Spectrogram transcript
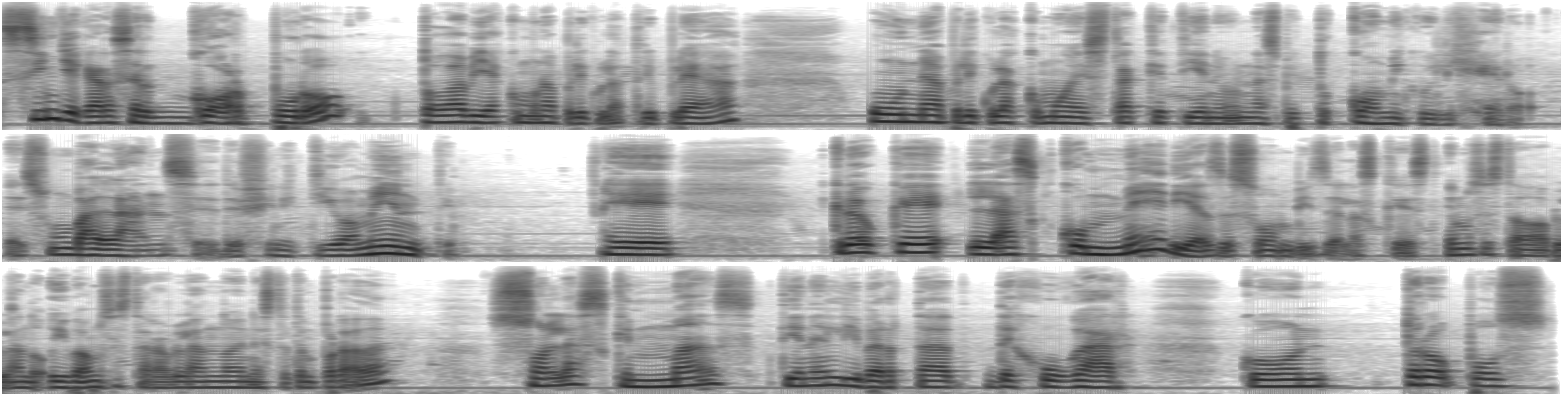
sin llegar a ser gore puro, todavía como una película triple A, una película como esta que tiene un aspecto cómico y ligero. Es un balance, definitivamente. Eh, creo que las comedias de zombies de las que hemos estado hablando y vamos a estar hablando en esta temporada son las que más tienen libertad de jugar con tropos,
